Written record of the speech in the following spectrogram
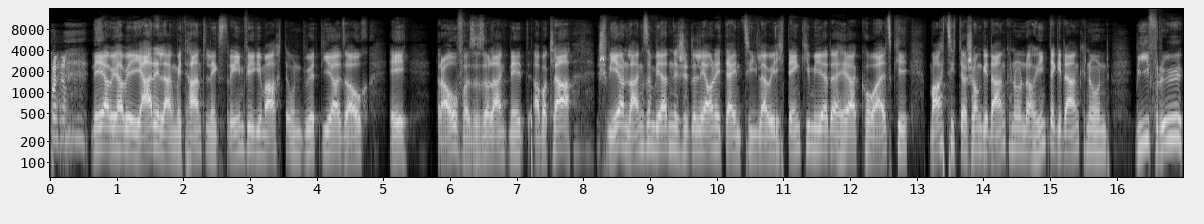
nee, aber ich habe jahrelang mit Handeln extrem viel gemacht und würde dir also auch, hey, drauf. Also so lang nicht. Aber klar, schwer und langsam werden ist natürlich auch nicht dein Ziel. Aber ich denke mir, der Herr Kowalski macht sich da schon Gedanken und auch Hintergedanken und wie früh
